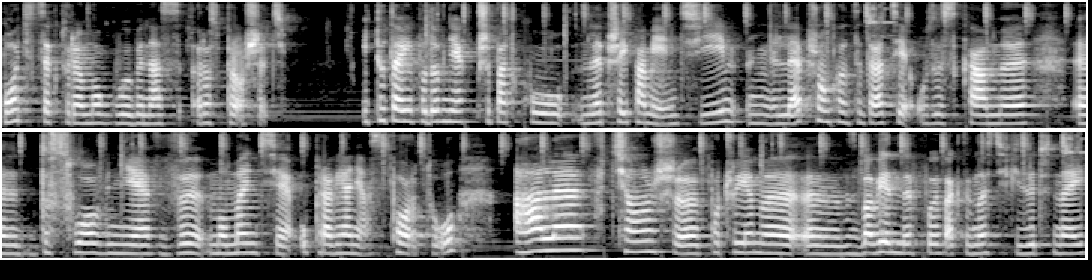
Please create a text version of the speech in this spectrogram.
bodźce, które mogłyby nas rozproszyć. I tutaj, podobnie jak w przypadku lepszej pamięci, mm, lepszą koncentrację uzyskamy e, dosłownie w momencie uprawiania sportu, ale wciąż e, poczujemy e, zbawienny wpływ aktywności fizycznej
